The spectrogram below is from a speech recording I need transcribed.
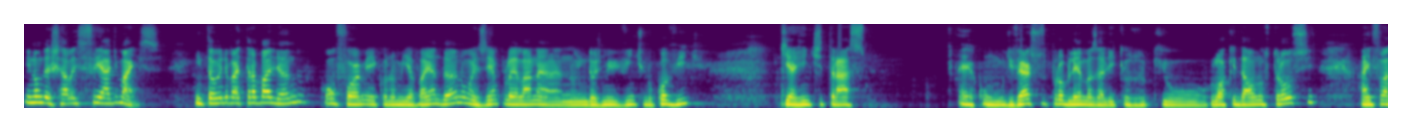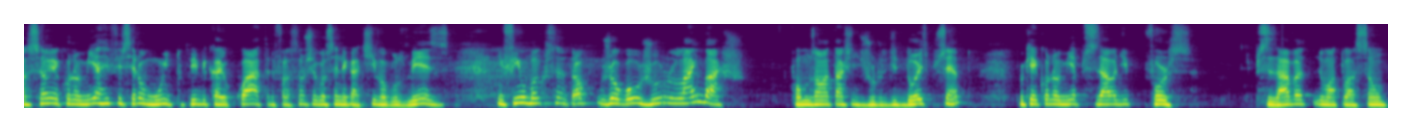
e não deixá-la esfriar demais. Então ele vai trabalhando conforme a economia vai andando. Um exemplo é lá na, no, em 2020, no Covid, que a gente traz é, com diversos problemas ali que o, que o lockdown nos trouxe, a inflação e a economia arrefeceram muito. O PIB caiu 4, a inflação chegou a ser negativa alguns meses. Enfim, o Banco Central jogou o juro lá embaixo. Fomos a uma taxa de juros de 2%, porque a economia precisava de força, precisava de uma atuação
